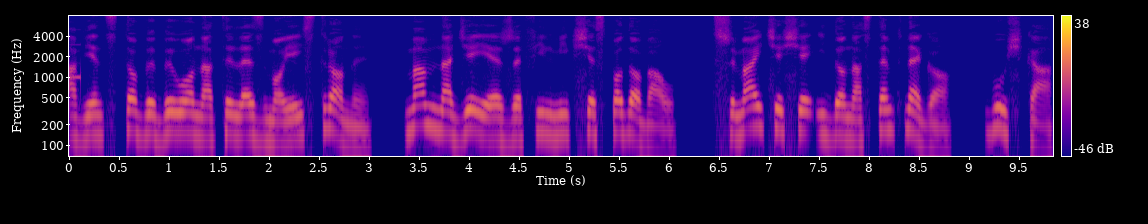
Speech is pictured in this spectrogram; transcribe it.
A więc to by było na tyle z mojej strony. Mam nadzieję, że filmik się spodobał. Trzymajcie się i do następnego. Buźka.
